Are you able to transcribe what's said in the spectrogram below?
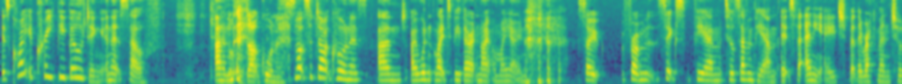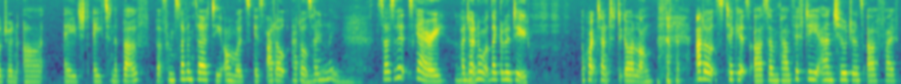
it's quite a creepy building in itself. And Lots of dark corners. lots of dark corners, and I wouldn't like to be there at night on my own. so, from 6 pm till 7 pm, it's for any age, but they recommend children are aged 8 and above. But from 7:30 onwards, it's adult adults only. So it's a bit scary. I don't mm. know what they're going to do. I'm quite tempted to go along. Adults tickets are £7.50 and children's are £5.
